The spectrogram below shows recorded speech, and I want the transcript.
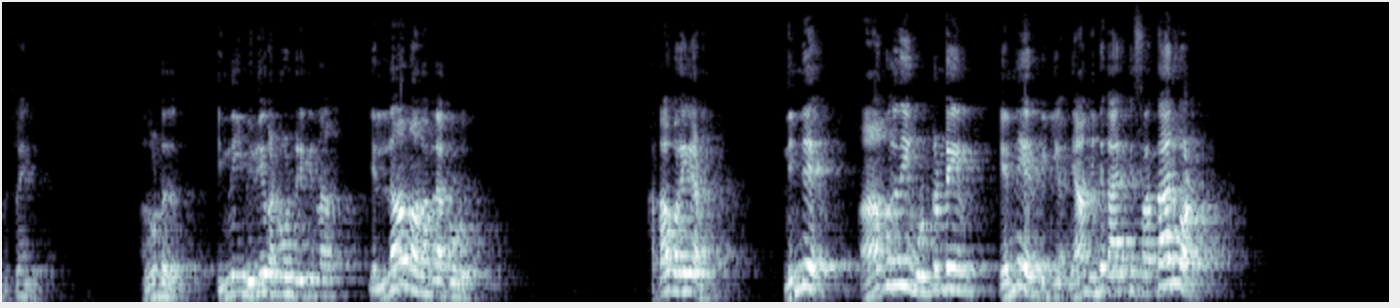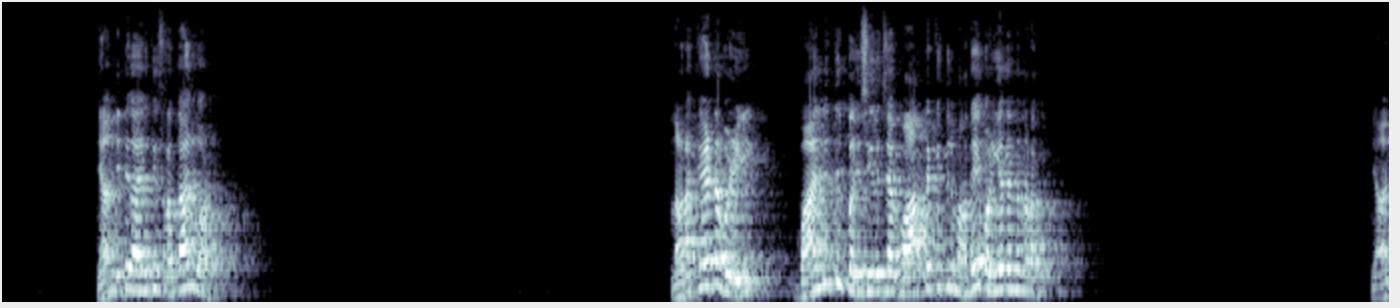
മനസ്സിലായില്ലേ? അതുകൊണ്ട് ഇന്ന് ഈ വീഡിയോ കണ്ടുകൊണ്ടിരിക്കുന്ന എല്ലാ മാതാപിതാക്കളോടും കഥ പറയുകയാണ്. നിന്റെ ആകുലതയും ഉൾക്കണ്ടയും എന്നെ ഏൽപ്പിക്കുക. ഞാൻ നിന്റെ കാര്യത്തിൽ ശ്രദ്ധാലുവാണ്. ഞാൻ നിന്റെ കാര്യത്തിൽ ശ്രദ്ധാലുവാണ്. നടക്കേണ്ട വഴി ബാല്യത്തിൽ പരിശീലിച്ചാൽ വാർദ്ധക്യത്തിലും അതേ വഴിയെ തന്നെ നടക്കും. ഞാൻ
